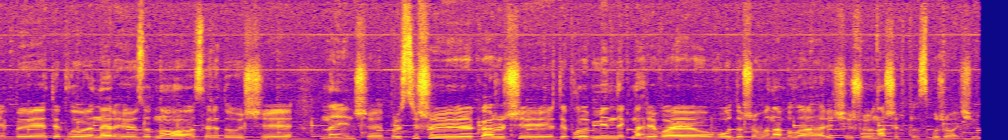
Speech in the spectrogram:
якби теплову енергію з одного середовища на інше. Простіше кажучи, теплообмінник нагріває воду, щоб вона була гарячішою наших споживачів.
